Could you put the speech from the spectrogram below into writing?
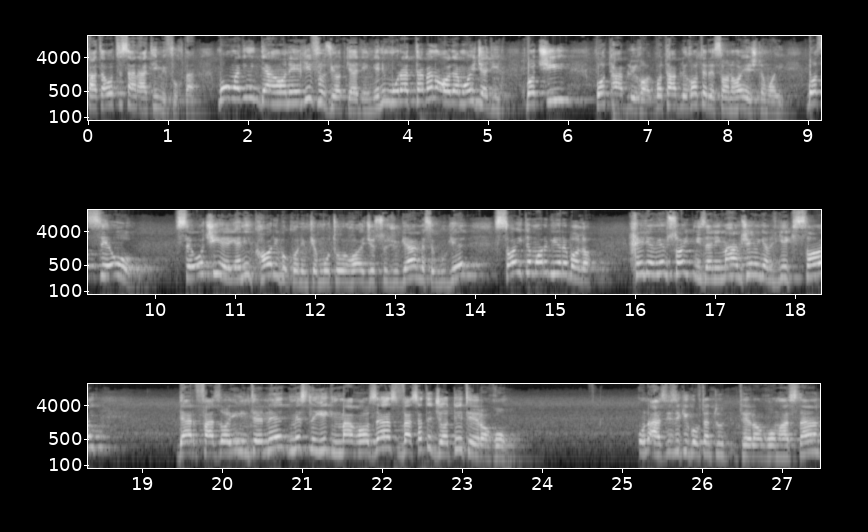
قطعات صنعتی میفروختن. ما اومدیم این دهانه قیف رو زیاد کردیم. یعنی مرتبا آدم‌های جدید. با چی؟ با تبلیغات. با تبلیغات رسانه های اجتماعی. با سئو. سئو چیه؟ یعنی کاری بکنیم که موتورهای جستجوگر مثل گوگل سایت ما رو بیاره بالا. خیلی هم سایت می‌زنیم. من همیشه میگم یک سایت در فضای اینترنت مثل یک مغازه است وسط جاده تهران قم. اون عزیزی که گفتن تو تهران قم هستن؟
